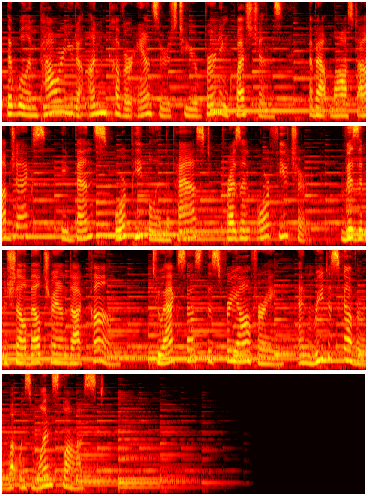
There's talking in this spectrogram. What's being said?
that will empower you to uncover answers to your burning questions about lost objects, events, or people in the past, present, or future. Visit michellebeltran.com to access this free offering and rediscover what was once lost.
